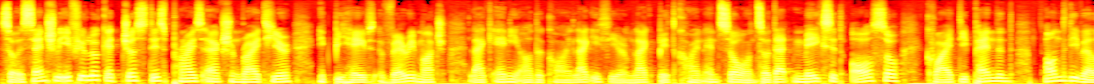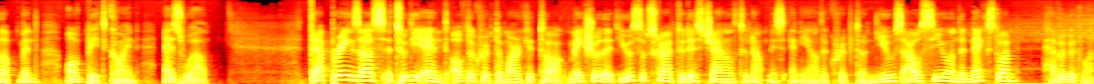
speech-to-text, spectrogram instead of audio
So, essentially, if you look at just this price action right here, it behaves very much much like any other coin, like Ethereum, like Bitcoin, and so on. So that makes it also quite dependent on the development of Bitcoin as well. That brings us to the end of the crypto market talk. Make sure that you subscribe to this channel to not miss any other crypto news. I'll see you on the next one. Have a good one.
